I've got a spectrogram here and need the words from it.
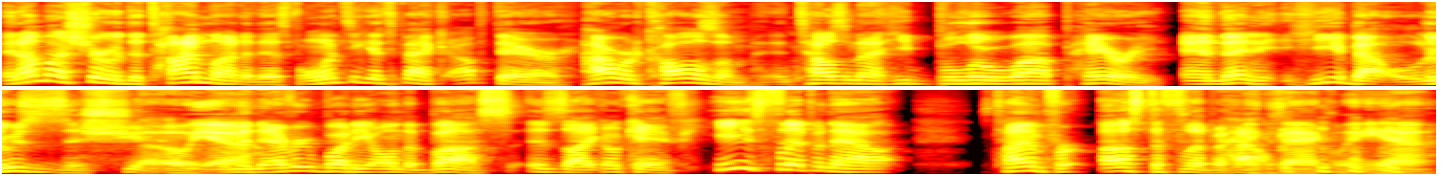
And I'm not sure the timeline of this, but once he gets back up there, Howard calls him and tells him that he blew up Harry. And then he about loses his shit. Oh, yeah. And then everybody on the bus is like, okay, if he's flipping out, it's time for us to flip out. Exactly, yeah.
